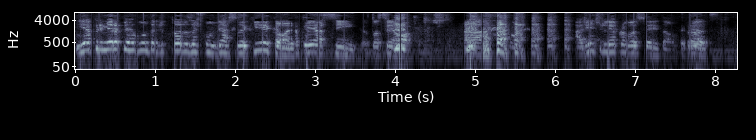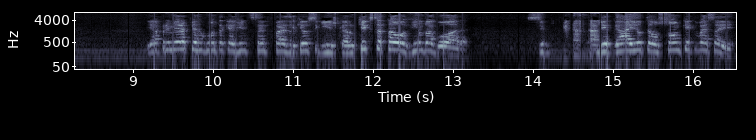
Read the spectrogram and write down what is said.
E a primeira pergunta de todas as conversas aqui, cara, é bem assim. Eu tô sem óculos. ah, tá bom. a gente lê para você então. Pronto. E a primeira pergunta que a gente sempre faz aqui é o seguinte, cara, o que, que você está ouvindo agora? Se ligar aí o teu som, o que, que vai sair?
